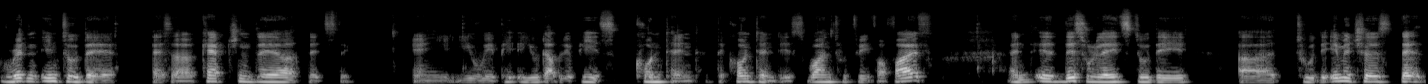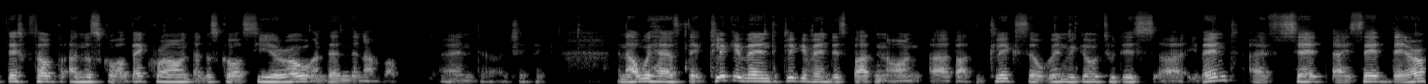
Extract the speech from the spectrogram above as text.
written into the as a caption there that's the in UWP, UWP it's content. The content is one, two, three, four, five, and it, this relates to the uh, to the images de desktop underscore background underscore zero and then the number and uh, JPEG. And now we have the click event. Click event is button on uh, button click. So when we go to this uh, event, I've said I said there,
